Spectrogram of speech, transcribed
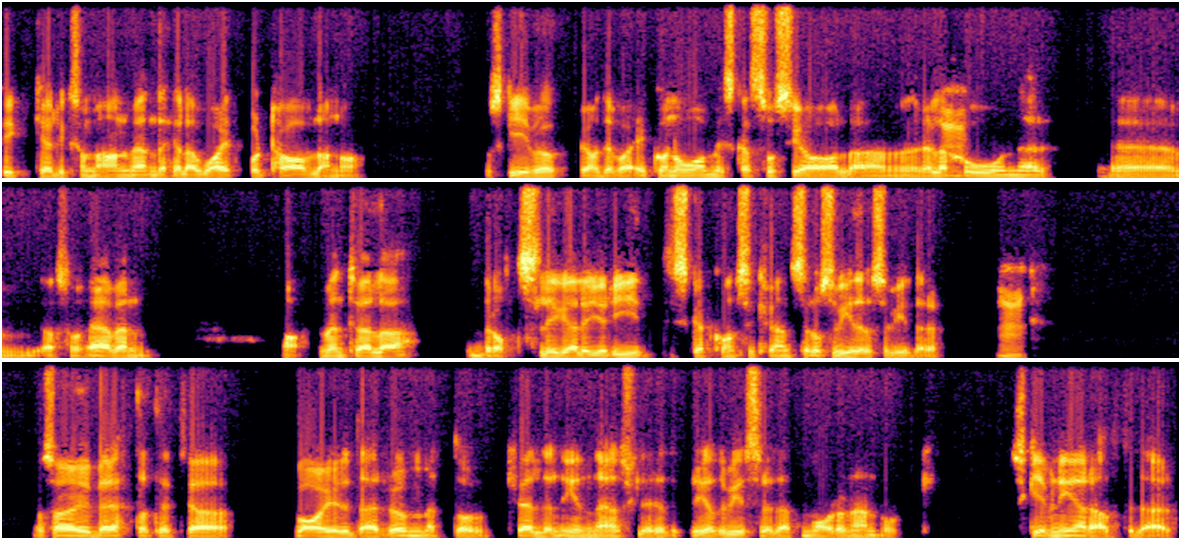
fick jag liksom använda hela whiteboardtavlan och, och skriva upp, ja det var ekonomiska, sociala relationer, mm. eh, alltså även ja, eventuella brottsliga eller juridiska konsekvenser och så vidare. Och så vidare. Mm. Och så har jag berättat att jag var i det där rummet då, kvällen innan jag skulle redovisa det där på morgonen och skrev ner allt det där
